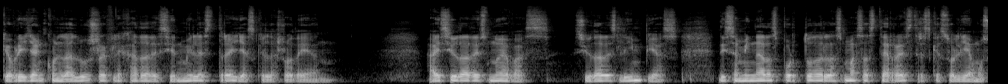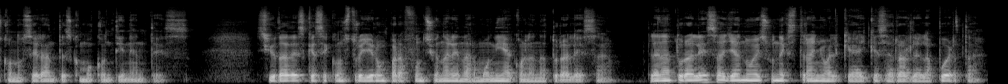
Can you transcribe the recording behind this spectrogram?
que brillan con la luz reflejada de cien mil estrellas que las rodean. Hay ciudades nuevas, ciudades limpias, diseminadas por todas las masas terrestres que solíamos conocer antes como continentes. Ciudades que se construyeron para funcionar en armonía con la naturaleza. La naturaleza ya no es un extraño al que hay que cerrarle la puerta,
